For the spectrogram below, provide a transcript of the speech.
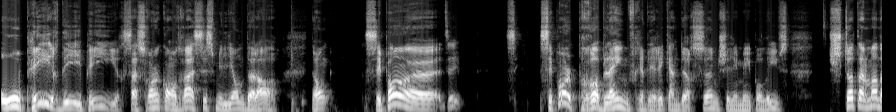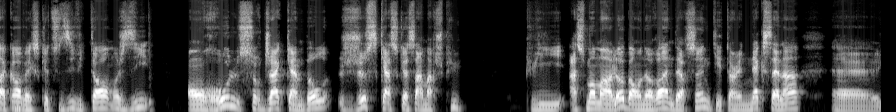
au pire des pires, ça sera un contrat à 6 millions de dollars. Donc, c'est pas, euh, c'est pas un problème, Frédéric Anderson, chez les Maple Leafs. Je suis totalement d'accord avec ce que tu dis, Victor. Moi, je dis, on roule sur Jack Campbell jusqu'à ce que ça marche plus. Puis, à ce moment-là, ben, on aura Anderson qui est un excellent euh,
